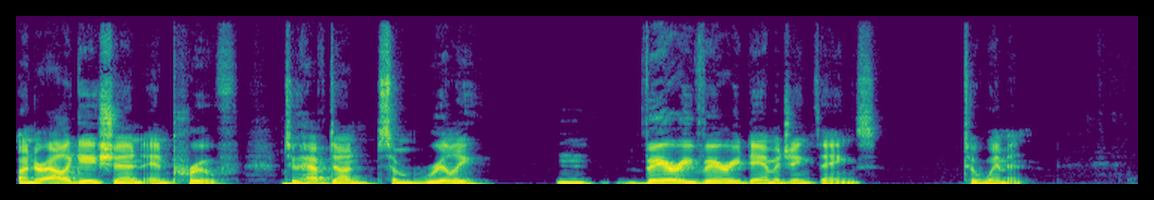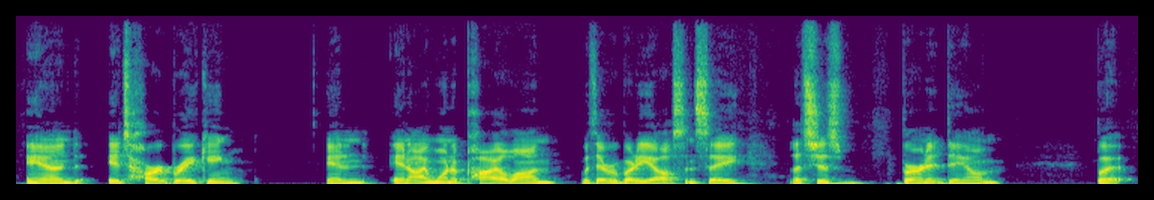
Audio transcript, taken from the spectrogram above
under allegation and proof to have done some really very very damaging things to women and it's heartbreaking and and I want to pile on with everybody else and say Let's just burn it down. But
